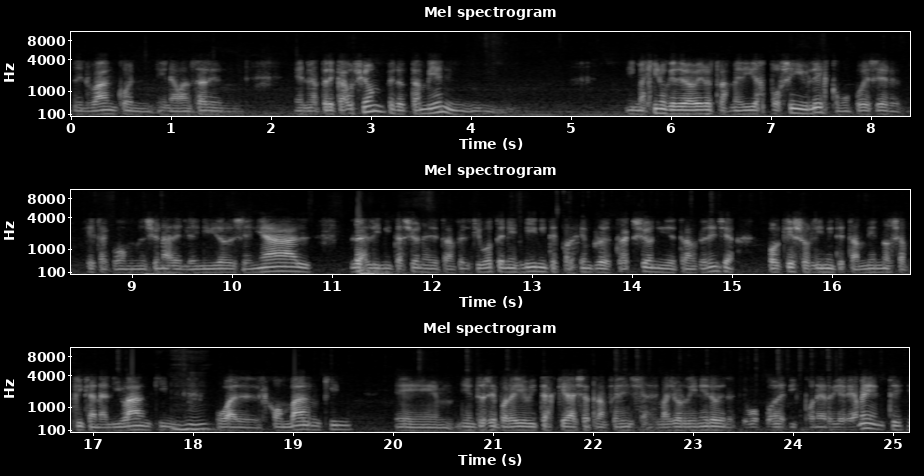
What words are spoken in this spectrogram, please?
del banco en, avanzar en, en la precaución, pero también imagino que debe haber otras medidas posibles, como puede ser esta que vos mencionás del inhibidor de señal, las limitaciones de transferencia. Si vos tenés límites, por ejemplo, de extracción y de transferencia, porque esos límites también no se aplican al e-banking o al home banking? Eh, y entonces por ahí evitas que haya transferencias de mayor dinero de las que vos podés disponer diariamente.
